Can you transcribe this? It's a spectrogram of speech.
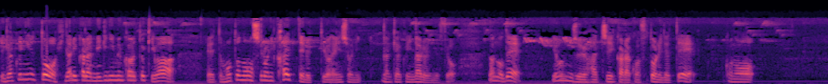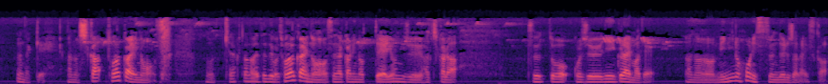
で逆に言うと、左から右に向かうときは、えっ、と、元のお城に帰ってるっていうような印象に逆になるんですよ。なので、48からこう外に出て、この、なんだっけ、あの、鹿、トナカイの、キャラクターの間でトナカイの背中に乗って48からずっと52ぐらいまで、あの、右の方に進んでるじゃないですか。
